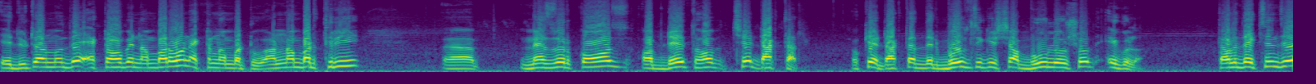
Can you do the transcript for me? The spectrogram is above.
এই দুটার মধ্যে একটা হবে নাম্বার ওয়ান একটা নাম্বার টু আর number three major cause of death হচ্ছে ডাক্তার ওকে ডাক্তারদের ভুল চিকিৎসা, ভুল ঔষধ, এগুলো। তাহলে দেখছেন যে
